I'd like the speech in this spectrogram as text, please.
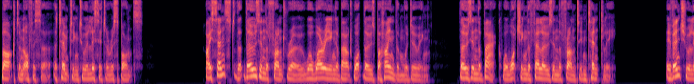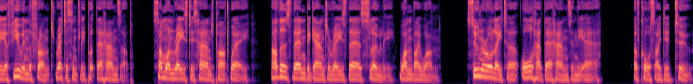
barked an officer, attempting to elicit a response. I sensed that those in the front row were worrying about what those behind them were doing. Those in the back were watching the fellows in the front intently. Eventually, a few in the front reticently put their hands up. Someone raised his hand part way. Others then began to raise theirs slowly, one by one. Sooner or later, all had their hands in the air. Of course, I did too.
